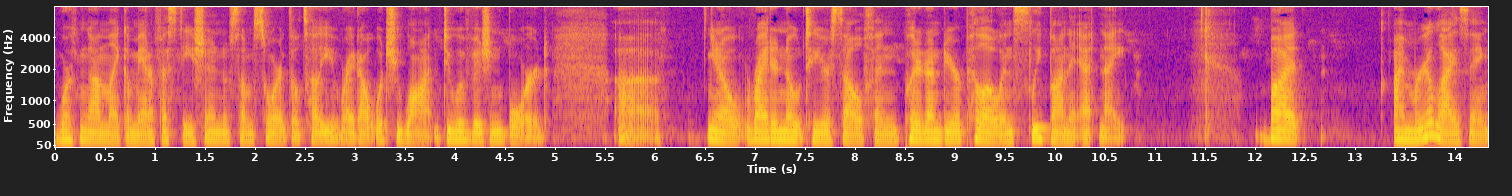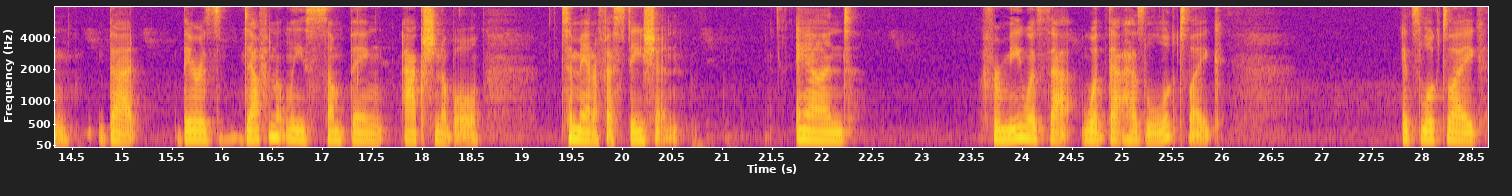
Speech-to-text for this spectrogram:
working on like a manifestation of some sort, they'll tell you write out what you want, do a vision board, uh, you know, write a note to yourself and put it under your pillow and sleep on it at night. But I'm realizing that there is definitely something actionable to manifestation. And for me, what's that what that has looked like? It's looked like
